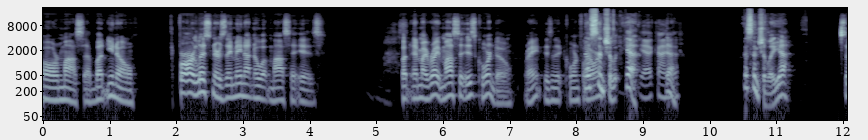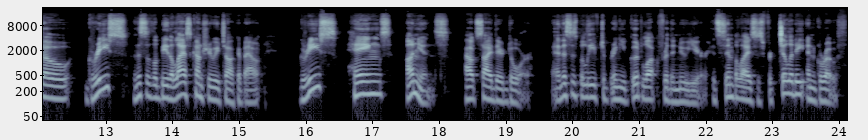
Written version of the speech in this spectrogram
or masa. But you know, for our listeners, they may not know what masa is. But am I right? Masa is corn dough, right? Isn't it corn flour? Essentially, yeah. yeah, kind Yeah. of. Essentially, yeah. So Greece, and this will be the last country we talk about. Greece hangs onions outside their door, and this is believed to bring you good luck for the new year. It symbolizes fertility and growth.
